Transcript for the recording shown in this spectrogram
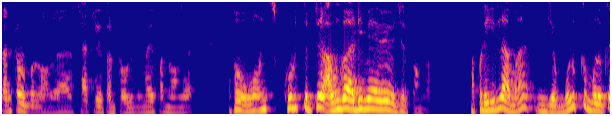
கண்ட்ரோல் பண்ணுவாங்க. சேட்டலைட் கண்ட்ரோல் இந்த மாதிரி பண்ணுவாங்க. அப்போ ஒன்ஸ் கொடுத்துட்டு அவங்க அடிமையாகவே வச்சுருப்பாங்க. அப்படி இல்லாமல் இங்கே முழுக்க முழுக்க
